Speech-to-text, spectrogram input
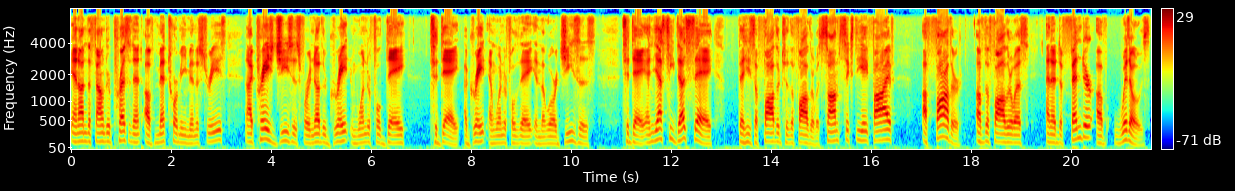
and I'm the founder president of Mentor Me Ministries. And I praise Jesus for another great and wonderful day today, a great and wonderful day in the Lord Jesus today. And yes, he does say that he's a father to the fatherless. Psalm 68 5, a father of the fatherless and a defender of widows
